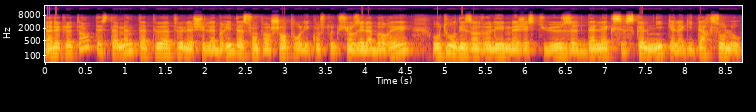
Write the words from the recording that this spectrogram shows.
Avec le temps, Testament a peu à peu lâché la bride à son penchant pour les constructions élaborées autour des envolées majestueuses d'Alex Skolnick à la guitare solo.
